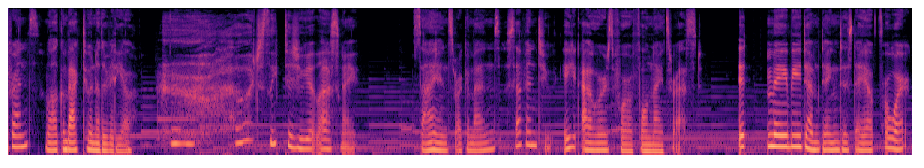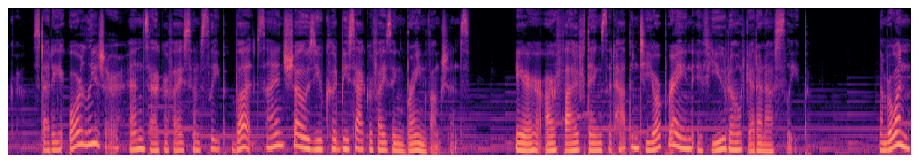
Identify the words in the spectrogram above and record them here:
friends, welcome back to another video. How much sleep did you get last night? Science recommends seven to eight hours for a full night's rest. It may be tempting to stay up for work, study, or leisure and sacrifice some sleep, but science shows you could be sacrificing brain functions. Here are five things that happen to your brain if you don't get enough sleep. Number one,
